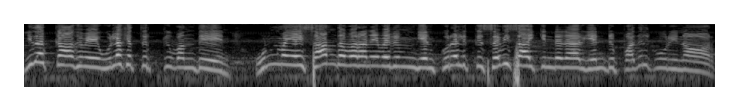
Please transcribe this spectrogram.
இதற்காகவே உலகத்திற்கு வந்தேன். உண்மையை சார்ந்தவர் அனைவரும் என் குரலுக்கு செவி சாய்க்கின்றனர் என்று பதில் கூறினார்.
